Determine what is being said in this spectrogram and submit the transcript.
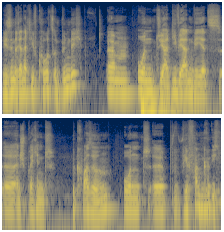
Die sind relativ kurz und bündig. Ähm, und ja, die werden wir jetzt äh, entsprechend bequasseln. Und äh, wir fangen, ich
